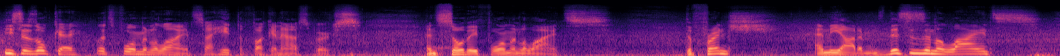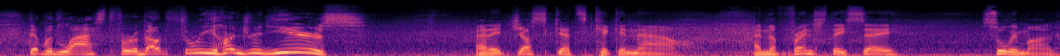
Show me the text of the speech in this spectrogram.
he says, okay, let's form an alliance. I hate the fucking Habsburgs. And so they form an alliance. The French and the Ottomans. This is an alliance that would last for about 300 years. And it just gets kicking now. And the French, they say, Suleiman,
